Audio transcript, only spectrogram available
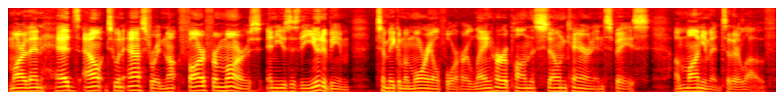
Mar then heads out to an asteroid not far from Mars and uses the Unibeam to make a memorial for her, laying her upon the stone cairn in space, a monument to their love.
